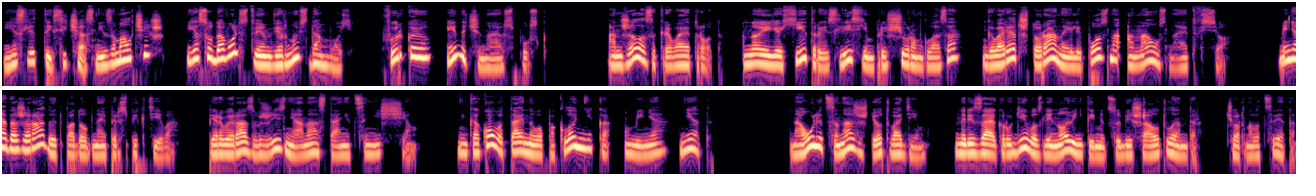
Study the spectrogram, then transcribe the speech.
Если ты сейчас не замолчишь, я с удовольствием вернусь домой. Фыркаю и начинаю спуск. Анжела закрывает рот, но ее хитрые с лисьим прищуром глаза говорят, что рано или поздно она узнает все. Меня даже радует подобная перспектива. Первый раз в жизни она останется ни с чем. Никакого тайного поклонника у меня нет. На улице нас ждет Вадим, нарезая круги возле новенькой Mitsubishi Outlander черного цвета.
